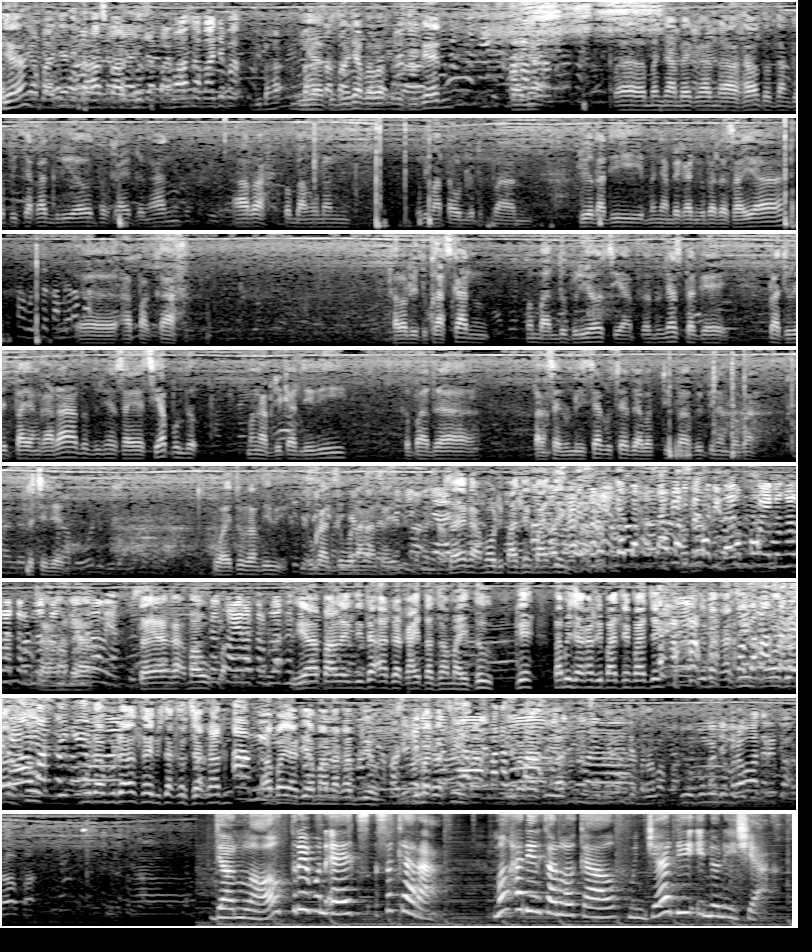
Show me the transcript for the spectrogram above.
Ya? dibahas bagus? Bahas apa aja Pak? Dibahas. Ya tentunya Bapak Presiden banyak uh, menyampaikan hal-hal tentang kebijakan beliau terkait dengan arah pembangunan lima tahun ke depan. Beliau tadi menyampaikan kepada saya uh, apakah kalau ditugaskan membantu beliau siap. Tentunya sebagai prajurit Bayangkara tentunya saya siap untuk mengabdikan diri kepada bangsa Indonesia khususnya di bawah pimpinan Bapak Presiden. Wah itu nanti bukan kewenangan saya. Saya nggak mau dipancing-pancing. Presidennya bahas apa sih Pak di dalam sesuai dengan latar belakang Jangan ya. jenderal ya? Saya nggak mau. Sesuai latar belakang Ya paling tidak ada kaitan sama itu. Oke, tapi jangan dipancing-pancing. Terima kasih. Mohon doa restu. Mudah-mudahan saya bisa kerjakan apa yang diamanahkan beliau. Terima kasih. Terima kasih. Dihubungin jam berapa tadi Pak? Download Tribun X sekarang. Menghadirkan lokal menjadi Indonesia.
